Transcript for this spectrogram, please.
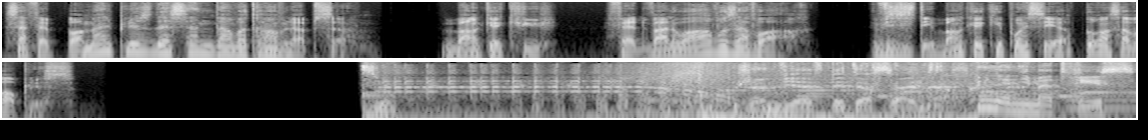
ça fait pas mal plus de scènes dans votre enveloppe, ça. Banque Q, faites valoir vos avoirs. Visitez banqueq.ca pour en savoir plus. Geneviève Peterson. Une animatrice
